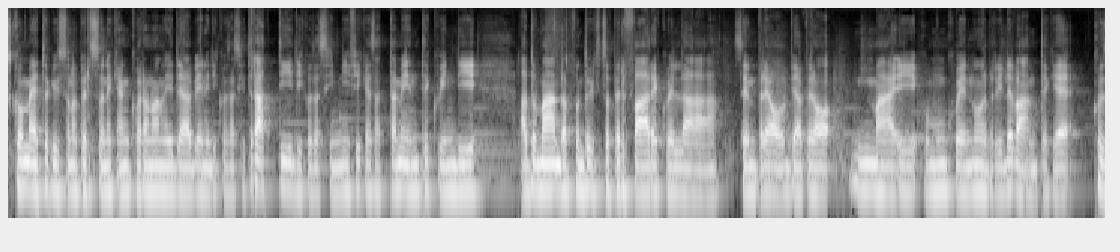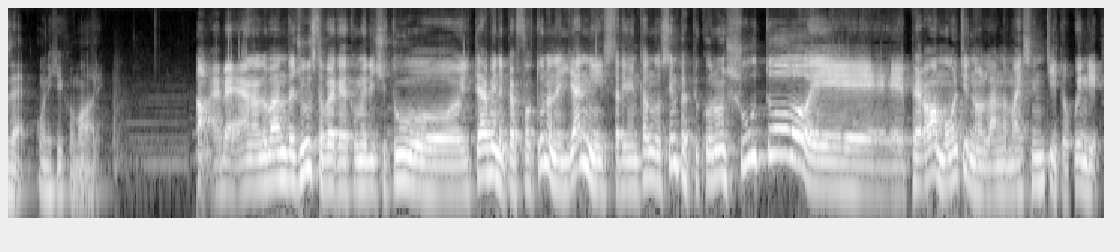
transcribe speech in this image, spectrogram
scommetto che ci sono persone che ancora non hanno idea bene di cosa si tratti, di cosa significa esattamente, quindi la domanda appunto che sto per fare è quella sempre ovvia, però mai comunque non rilevante, che è cos'è un Ikikomori? No, eh beh, è una domanda giusta perché, come dici tu, il termine per fortuna negli anni sta diventando sempre più conosciuto, e... però molti non l'hanno mai sentito. Quindi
